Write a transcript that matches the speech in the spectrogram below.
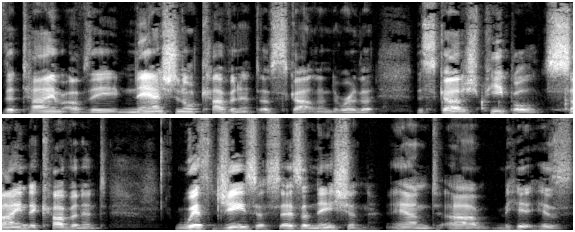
the time of the National Covenant of Scotland, where the, the Scottish people signed a covenant with Jesus as a nation. And um, his,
